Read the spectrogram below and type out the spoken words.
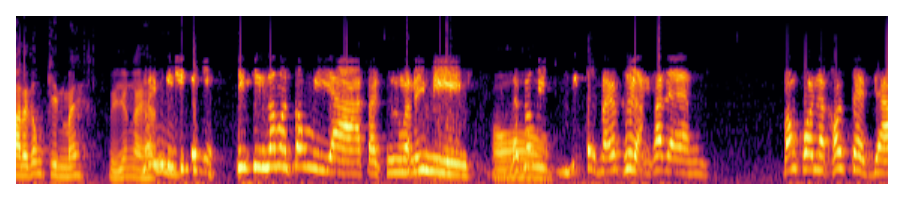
อะไรต้องกินไหมหรือยังไงฮะไม่มีเลยจริง ๆ แล้วมันต้องมียาแต่คือมันไม่มีอ๋อแล้วก็มีที่เกิดมาก็คือหลังคาแดง บางคนน่ะเขาเสพยา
